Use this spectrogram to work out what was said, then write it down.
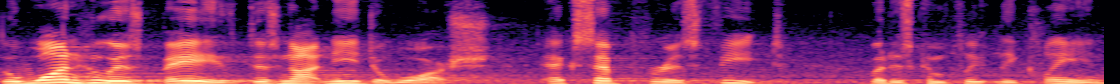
The one who is bathed does not need to wash, except for his feet, but is completely clean.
